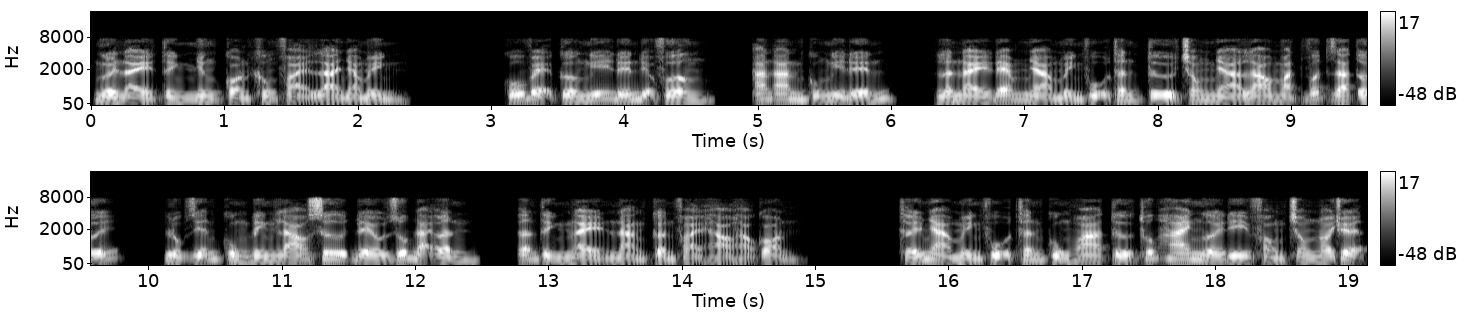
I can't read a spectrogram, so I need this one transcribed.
người này tình nhưng còn không phải là nhà mình. Cố vệ cường nghĩ đến địa phương, An An cũng nghĩ đến, lần này đem nhà mình phụ thân từ trong nhà lao mặt vớt ra tới, lục diễn cùng đinh lão sư đều giúp đại ân, ân tình này nàng cần phải hảo hảo còn. Thấy nhà mình phụ thân cùng hoa tử thuốc hai người đi phòng trong nói chuyện,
